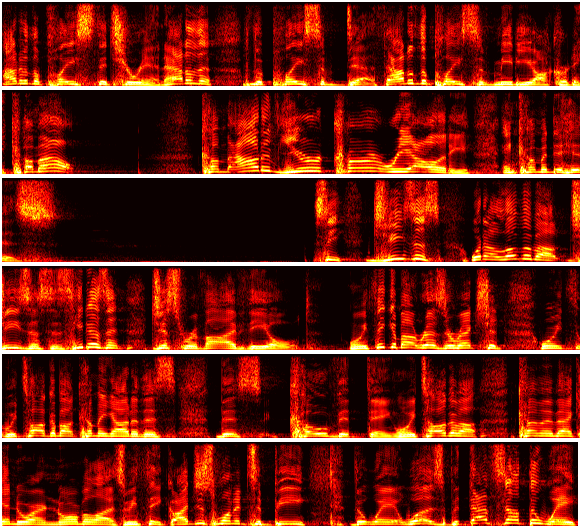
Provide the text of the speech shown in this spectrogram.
Out of the place that you're in, out of the, the place of death, out of the place of mediocrity. Come out. Come out of your current reality and come into His. See, Jesus, what I love about Jesus is He doesn't just revive the old. When we think about resurrection, when we, we talk about coming out of this, this COVID thing, when we talk about coming back into our normal lives, we think, oh, I just want it to be the way it was. But that's not the way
